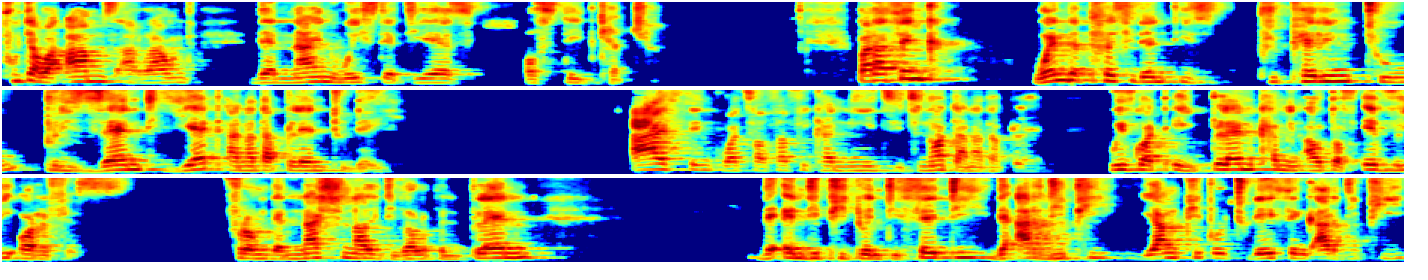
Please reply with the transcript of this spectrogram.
put our arms around the nine wasted years of state capture. But I think when the president is preparing to present yet another plan today, I think what South Africa needs is not another plan. We've got a plan coming out of every orifice from the National Development Plan, the NDP 2030, the RDP. Young people today think RDP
